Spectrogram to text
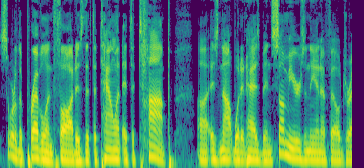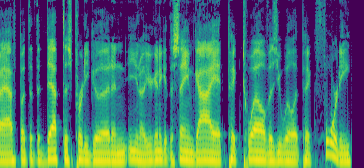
sort of the prevalent thought is that the talent at the top uh, is not what it has been some years in the NFL draft, but that the depth is pretty good, and you know you're going to get the same guy at pick 12 as you will at pick 40,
